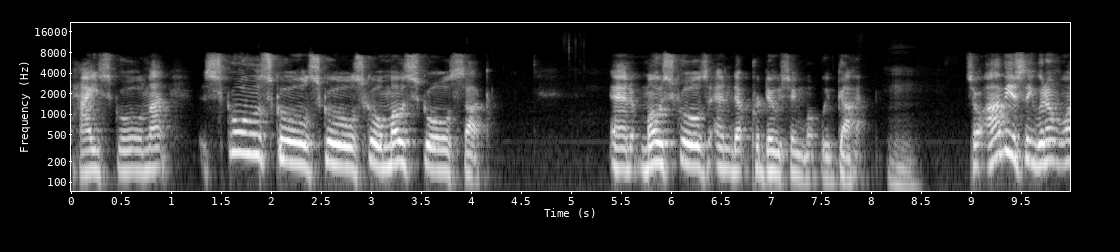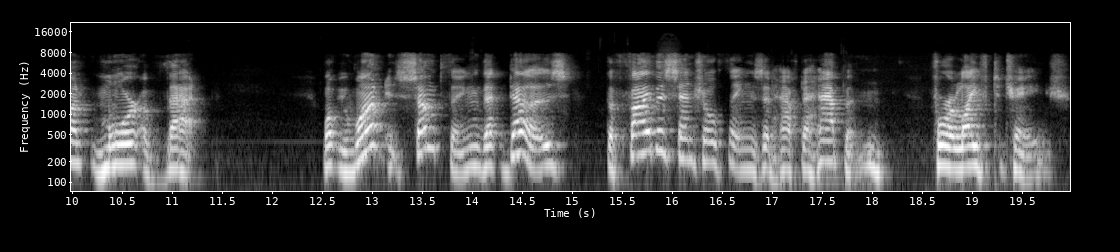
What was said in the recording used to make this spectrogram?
high school, not school, school, school, school. Most schools suck, and most schools end up producing what we've got. Mm. So obviously, we don't want more of that. What we want is something that does the five essential things that have to happen for a life to change.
